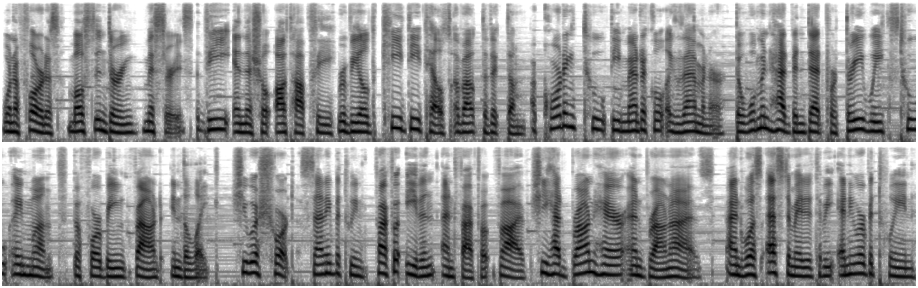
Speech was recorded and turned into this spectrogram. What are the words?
one of Florida's most enduring mysteries. The initial autopsy revealed key details about the victim. According to the medical examiner, the woman had been dead for three weeks to a month before being found in the lake. She was short, standing between 5 foot even and 5 foot 5. She had brown hair and brown eyes, and was estimated to be anywhere between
